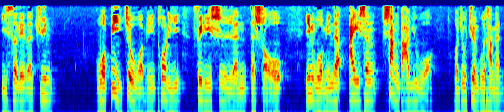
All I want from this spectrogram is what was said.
以色列的君。我必救我民脱离非利士人的手，因我民的哀声上达于我，我就眷顾他们。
